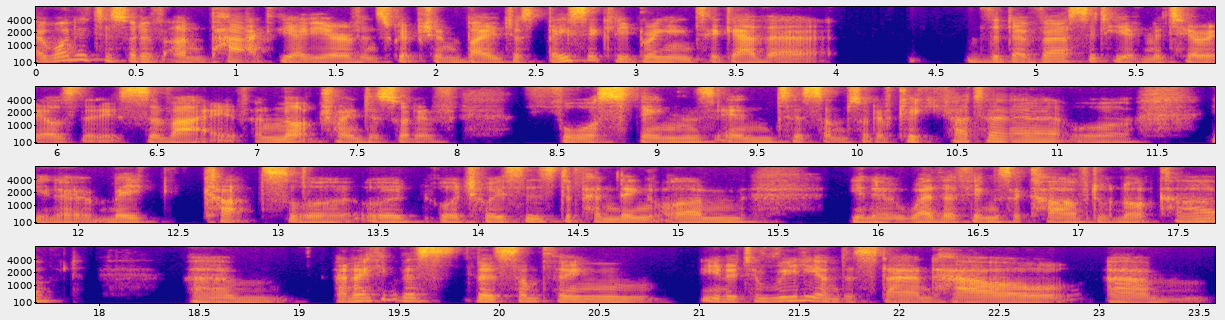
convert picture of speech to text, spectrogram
I wanted to sort of unpack the idea of inscription by just basically bringing together the diversity of materials that it survive and not trying to sort of force things into some sort of cookie cutter or you know make cuts or or, or choices depending on you know whether things are carved or not carved. Um, and I think there's there's something you know to really understand how um,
